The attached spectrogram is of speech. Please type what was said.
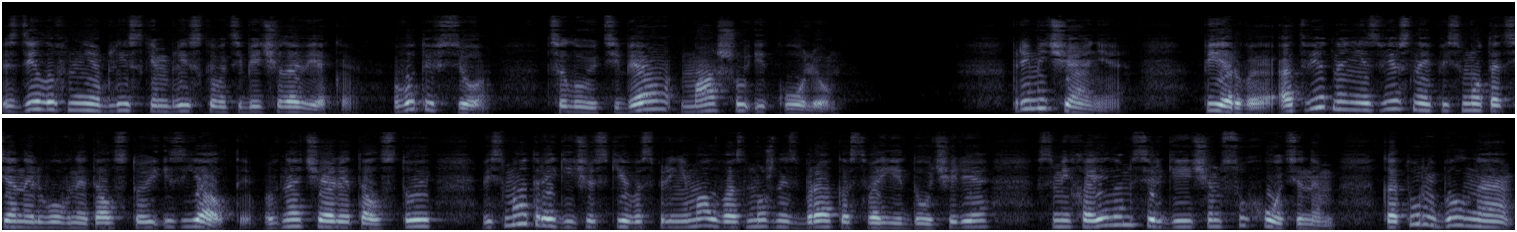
сделав мне близким близкого тебе человека. Вот и все. Целую тебя, Машу и Колю. Примечание. Первое. Ответ на неизвестное письмо Татьяны Львовны Толстой из Ялты. Вначале Толстой весьма трагически воспринимал возможность брака своей дочери с Михаилом Сергеевичем Сухотиным, который был на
